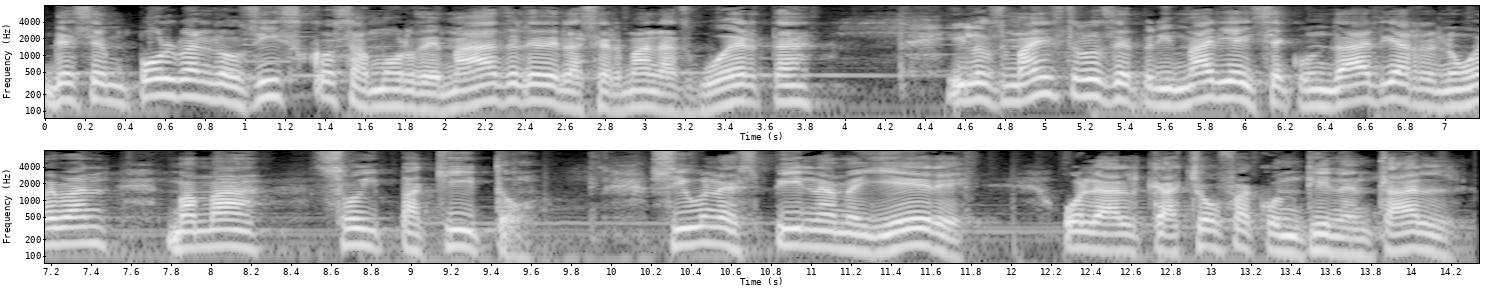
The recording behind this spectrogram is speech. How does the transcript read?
desempolvan los discos Amor de Madre de las hermanas Huerta y los maestros de primaria y secundaria renuevan Mamá, soy Paquito, si una espina me hiere, o la alcachofa continental,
